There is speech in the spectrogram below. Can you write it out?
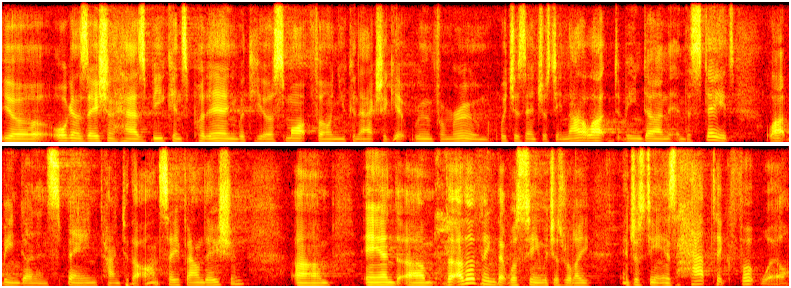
your organization has beacons put in with your smartphone, you can actually get room from room, which is interesting. Not a lot being done in the States, a lot being done in Spain, tied to the ONCE Foundation. Um, and um, the other thing that we're seeing, which is really interesting, is haptic footwear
